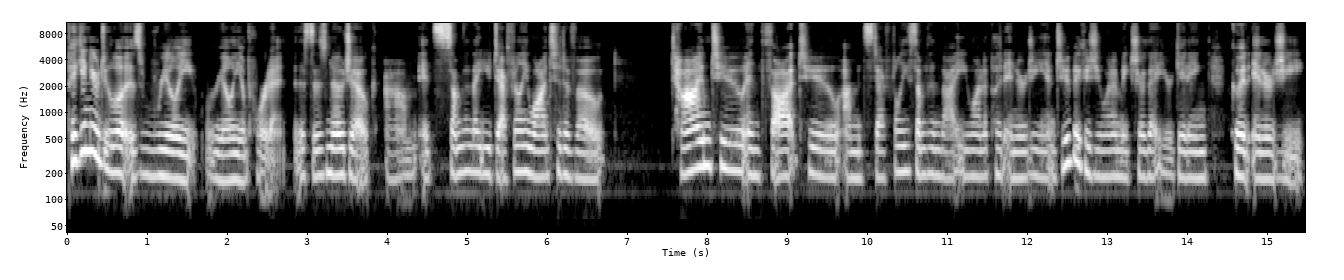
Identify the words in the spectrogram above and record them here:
Picking your doula is really, really important. This is no joke. Um, it's something that you definitely want to devote time to and thought to. Um, it's definitely something that you want to put energy into because you want to make sure that you're getting good energy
